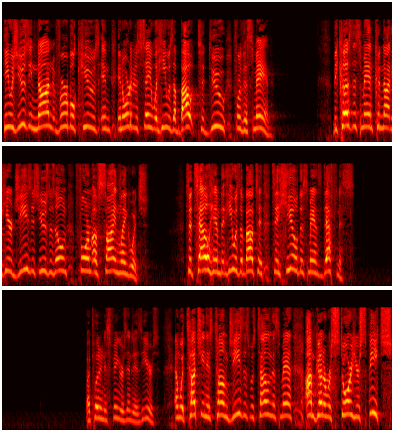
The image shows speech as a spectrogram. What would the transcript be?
He was using nonverbal cues in, in order to say what he was about to do for this man. Because this man could not hear, Jesus used his own form of sign language to tell him that he was about to, to heal this man's deafness by putting his fingers into his ears. And with touching his tongue, Jesus was telling this man, I'm going to restore your speech.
